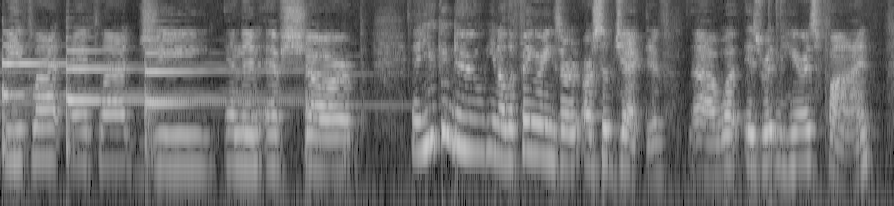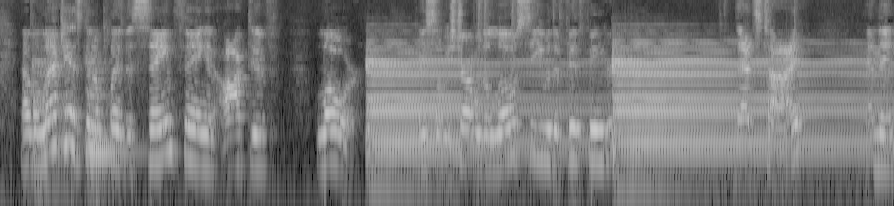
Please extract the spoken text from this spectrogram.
B flat, A flat, G, and then F sharp. And you can do, you know, the fingerings are, are subjective. Uh, what is written here is fine. Now the left hand is going to play the same thing an octave lower. Okay, so we start with a low C with a fifth finger. That's tied and then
